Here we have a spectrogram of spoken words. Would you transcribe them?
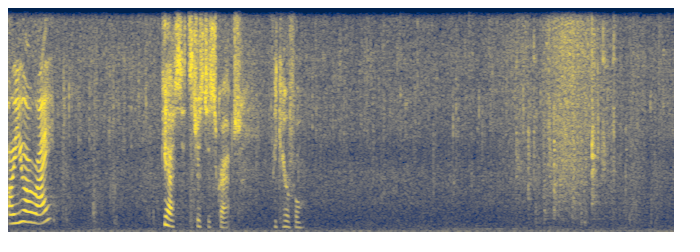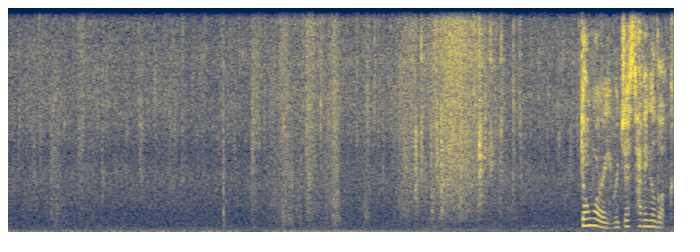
Are you alright? Yes, it's just a scratch. Be careful. Don't worry, we're just having a look.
